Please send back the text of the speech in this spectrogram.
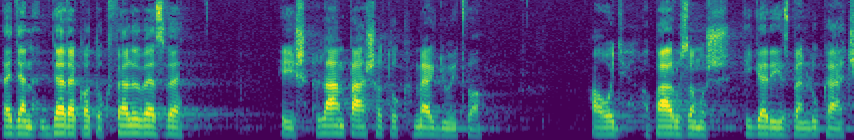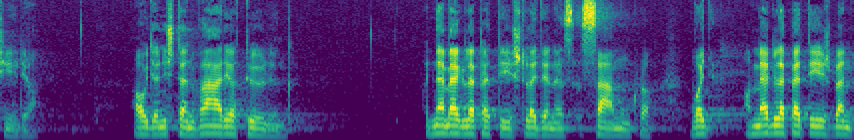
legyen derekatok felövezve, és lámpásatok meggyújtva, ahogy a párhuzamos igerészben Lukács írja, ahogyan Isten várja tőlünk, hogy ne meglepetés legyen ez számunkra, vagy a meglepetésben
